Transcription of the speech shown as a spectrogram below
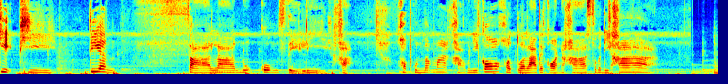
กิพีเดียน สารานุกรมเสรีค่ะ ขอบคุณมาก ๆ ค่ะ วันนี้ก็ขอตัวลาไปก่อนนะคะ สวัสดีค่ะ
